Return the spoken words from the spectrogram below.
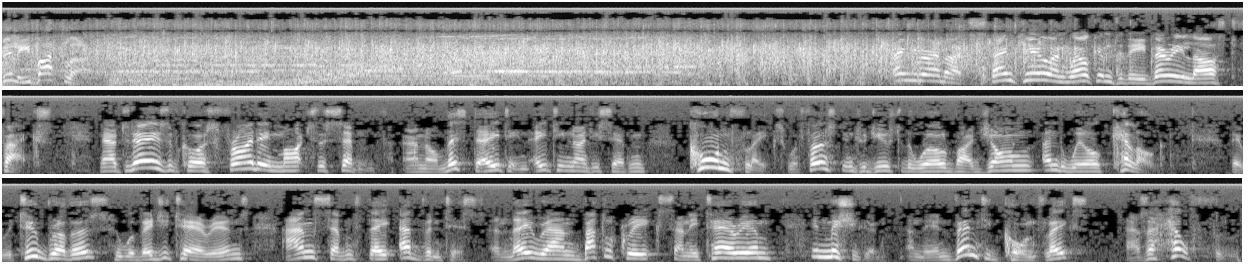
Billy Butler. Very much. Thank you, and welcome to the very last Fax. Now, today is, of course, Friday, March the 7th, and on this date, in 1897, cornflakes were first introduced to the world by John and Will Kellogg. They were two brothers who were vegetarians and Seventh-day Adventists, and they ran Battle Creek Sanitarium in Michigan, and they invented cornflakes as a health food.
